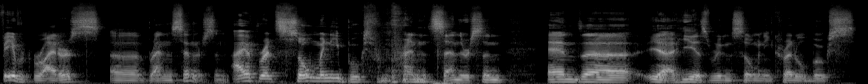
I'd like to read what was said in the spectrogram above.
favorite writers, uh, Brandon Sanderson. I have read so many books from Brandon Sanderson, and uh, yeah, he has written so many incredible books.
